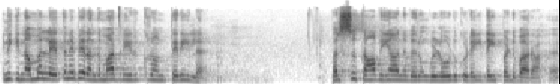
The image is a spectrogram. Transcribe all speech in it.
இன்னைக்கு நம்மள எத்தனை பேர் அந்த மாதிரி இருக்கிறோம்னு தெரியல. பர்சு தாவியானவர் உங்களோடு கூட இடைப்படுவாராக.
